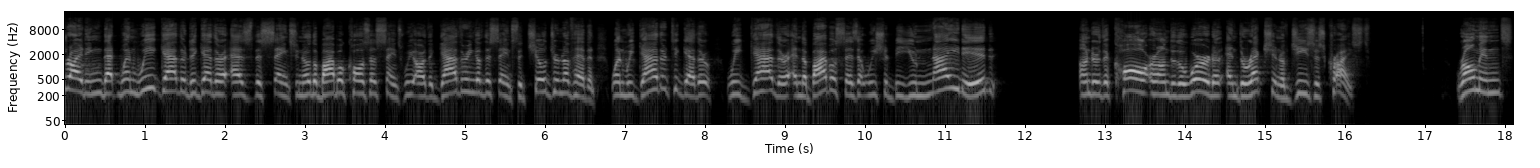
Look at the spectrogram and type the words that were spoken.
writing that when we gather together as the saints, you know, the Bible calls us saints. We are the gathering of the saints, the children of heaven. When we gather together, we gather, and the Bible says that we should be united under the call or under the word and direction of Jesus Christ. Romans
